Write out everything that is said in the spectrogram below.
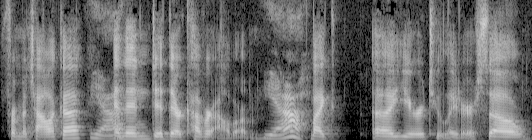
from Metallica. Yeah. And then did their cover album Yeah. like a year or two later. So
